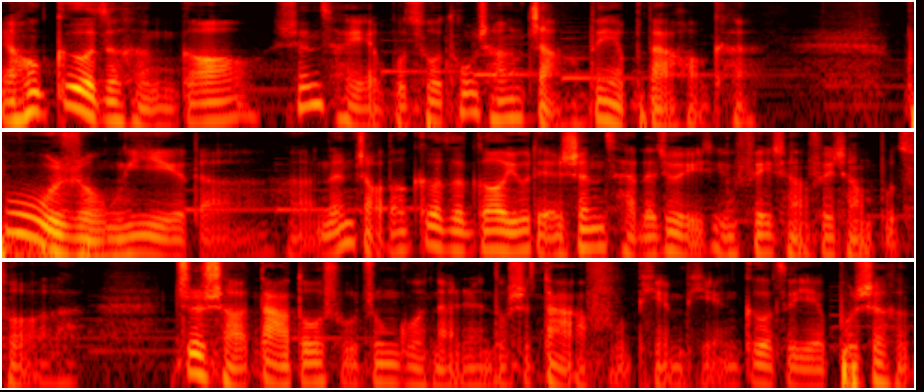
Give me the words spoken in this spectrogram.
然后个子很高，身材也不错，通常长得也不大好看，不容易的啊！能找到个子高、有点身材的就已经非常非常不错了。至少大多数中国男人都是大腹便便，个子也不是很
